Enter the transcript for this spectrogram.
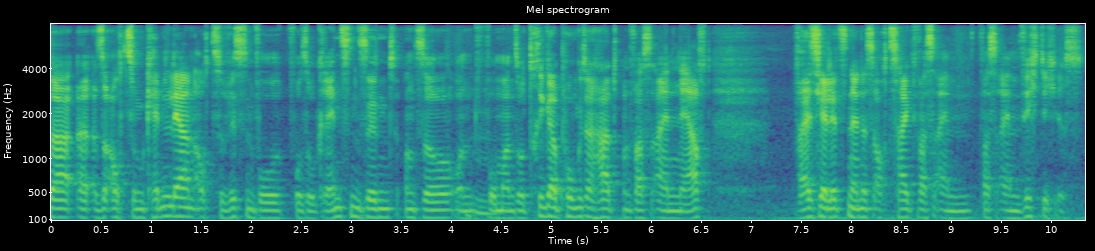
äh, also auch zum Kennenlernen, auch zu wissen, wo, wo so Grenzen sind und so und wo man so Triggerpunkte hat und was einen nervt, weil es ja letzten Endes auch zeigt, was einem, was einem wichtig ist.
